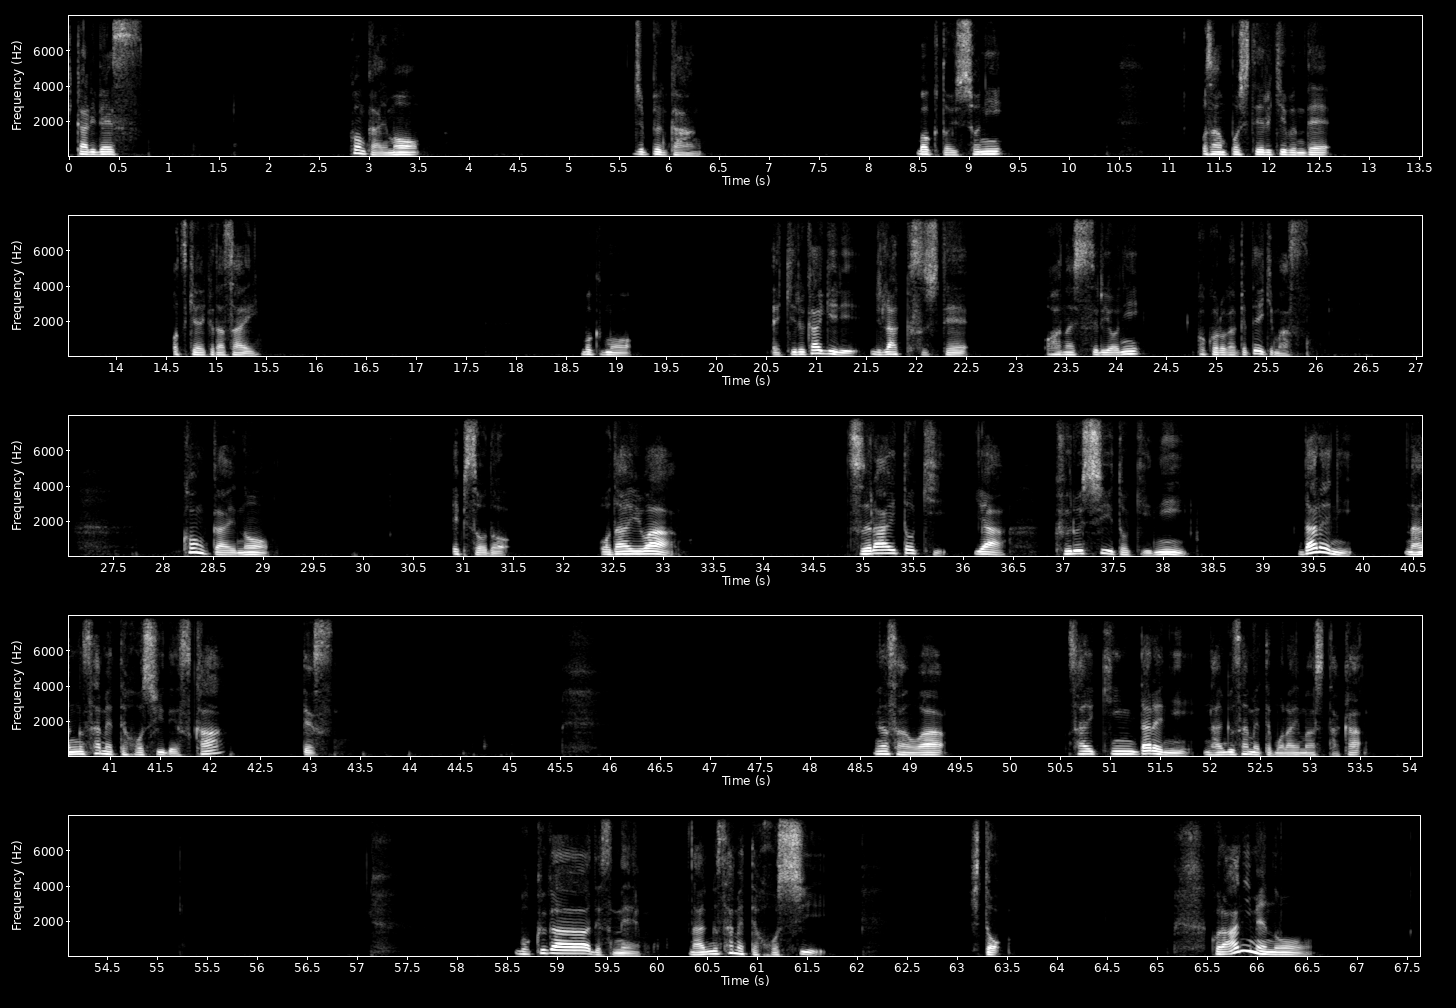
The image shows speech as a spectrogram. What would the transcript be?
光です。今回も10分間僕と一緒にお散歩している気分でお付き合いください。僕もできる限りリラックスしてお話しするように心がけていきます。今回のエピソード。お題は辛い時や苦しい時に誰に慰めてほしいですか？です。皆さんは最近誰に慰めてもらいましたか？僕がですね慰めてほしい人。これアニメの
